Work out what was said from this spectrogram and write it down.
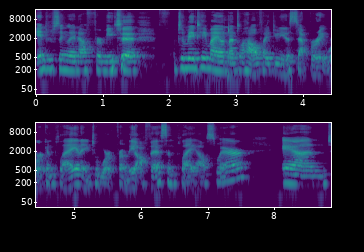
interestingly enough, for me to to maintain my own mental health, I do need to separate work and play, and I need to work from the office and play elsewhere. And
